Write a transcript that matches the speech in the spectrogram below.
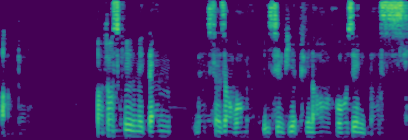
aber ich habe schon das Gefühl, mit dem letzte Saison, wo wir bis im Viertelfinale gekommen sind, dass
